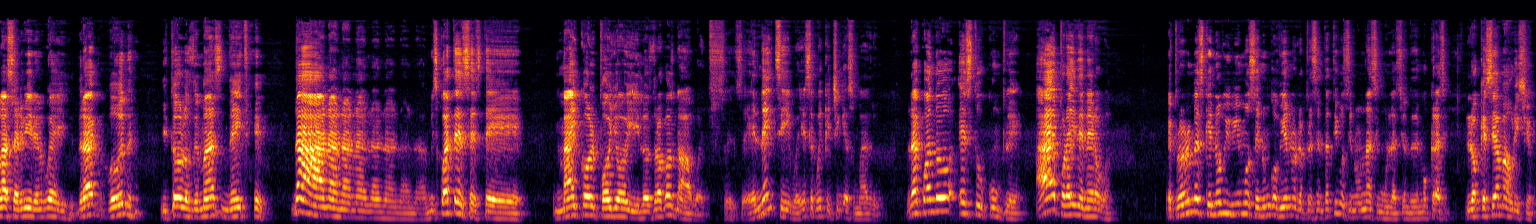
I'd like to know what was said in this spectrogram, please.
va a servir el güey. Dragwood y todos los demás, Nate. No, no, no, no, no, no, no, no. Mis cuates, este. Michael, Pollo y los drogos, no, güey. Pues, el Nate sí, güey. Ese güey que chingue a su madre, güey. ¿Verdad? ¿Cuándo es tu cumple? Ah, por ahí de enero, güey. El problema es que no vivimos en un gobierno representativo, sino una simulación de democracia. Lo que sea, Mauricio,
